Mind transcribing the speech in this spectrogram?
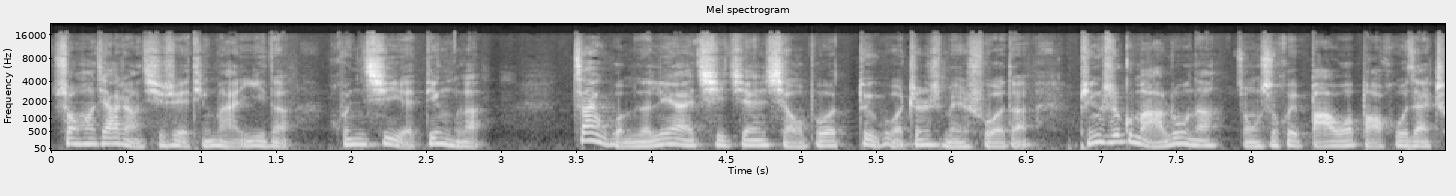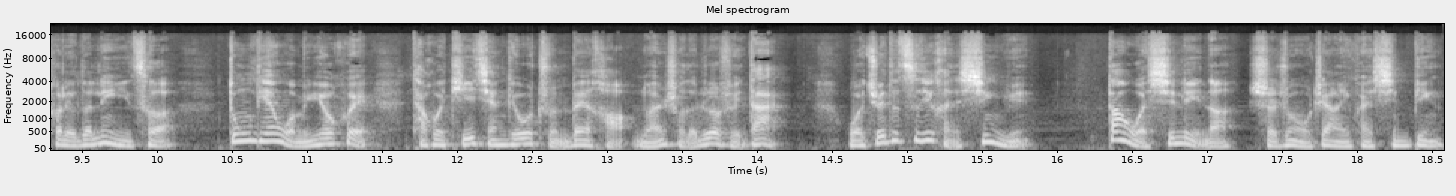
双方家长其实也挺满意的，婚期也定了。在我们的恋爱期间，小波对我真是没说的。平时过马路呢，总是会把我保护在车流的另一侧。冬天我们约会，他会提前给我准备好暖手的热水袋。我觉得自己很幸运，但我心里呢，始终有这样一块心病。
